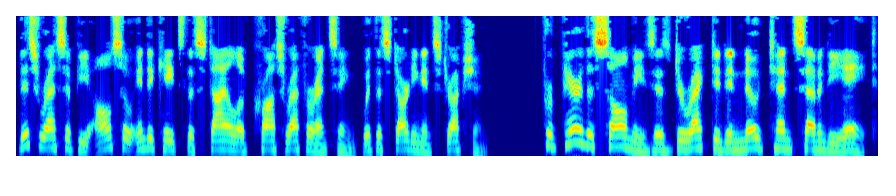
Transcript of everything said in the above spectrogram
This recipe also indicates the style of cross-referencing, with the starting instruction. Prepare the salmis as directed in Note 1078.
